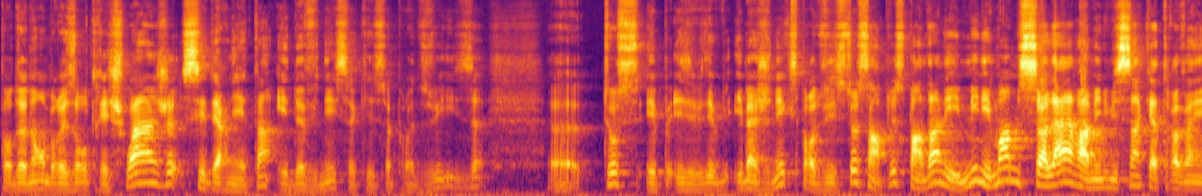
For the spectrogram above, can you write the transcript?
pour de nombreux autres échouages ces derniers temps, et devinez ce qu'ils se produisent. Euh, tous, imaginez qu'ils se produisent tous en plus pendant les minimums solaires en, 1880,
